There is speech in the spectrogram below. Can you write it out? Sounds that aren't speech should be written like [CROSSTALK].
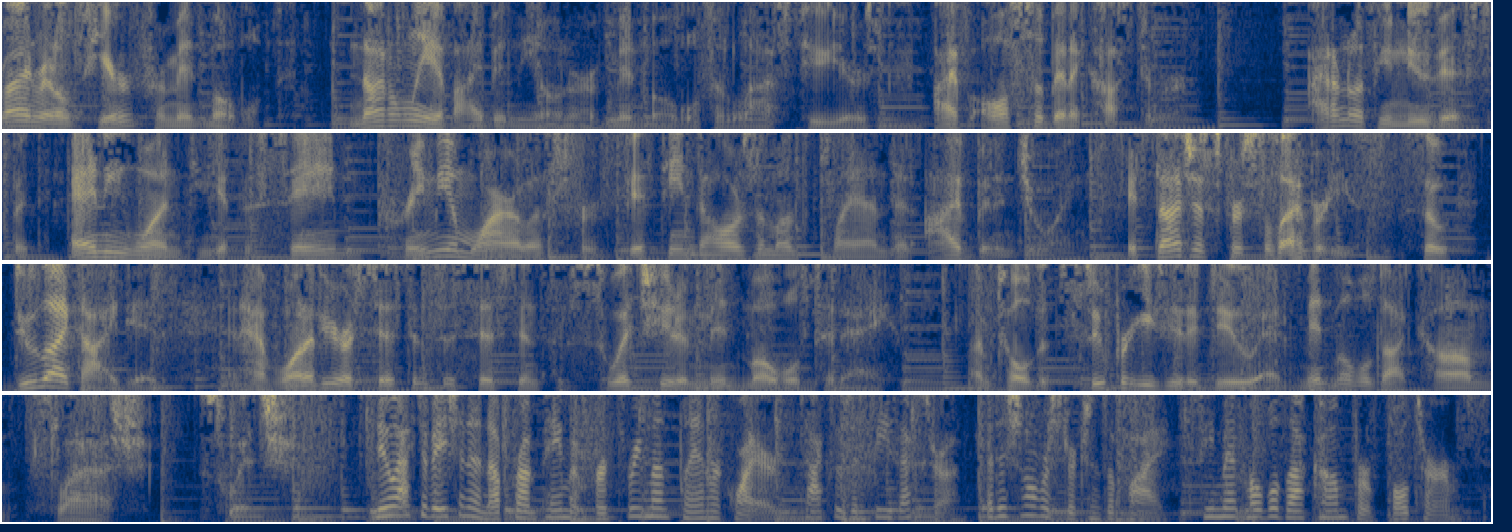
Ryan Reynolds here from Mint Mobile. Not only have I been the owner of Mint Mobile for the last few years, I've also been a customer. I don't know if you knew this, but anyone can get the same premium wireless for $15 a month plan that I've been enjoying. It's not just for celebrities. So do like I did and have one of your assistant's assistants switch you to Mint Mobile today. I'm told it's super easy to do at mintmobile.com slash switch. New activation and upfront payment for three-month plan required. Taxes and fees extra. Additional restrictions apply. See mintmobile.com for full terms.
